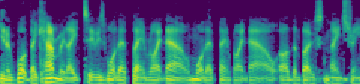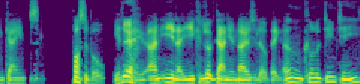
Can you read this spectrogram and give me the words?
you know what they can relate to is what they're playing right now, and what they're playing right now are the most mainstream games possible. You know, Yeah. and you know you can look down your nose a little bit. Oh, Call of Duty,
